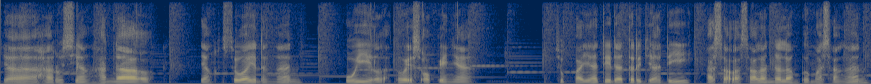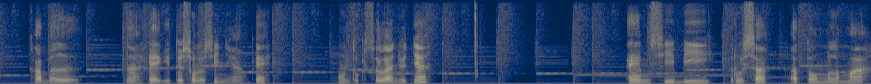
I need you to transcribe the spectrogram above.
ya harus yang handal yang sesuai dengan wheel atau SOP nya supaya tidak terjadi asal-asalan dalam pemasangan kabel nah kayak gitu solusinya oke untuk selanjutnya MCB rusak atau melemah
